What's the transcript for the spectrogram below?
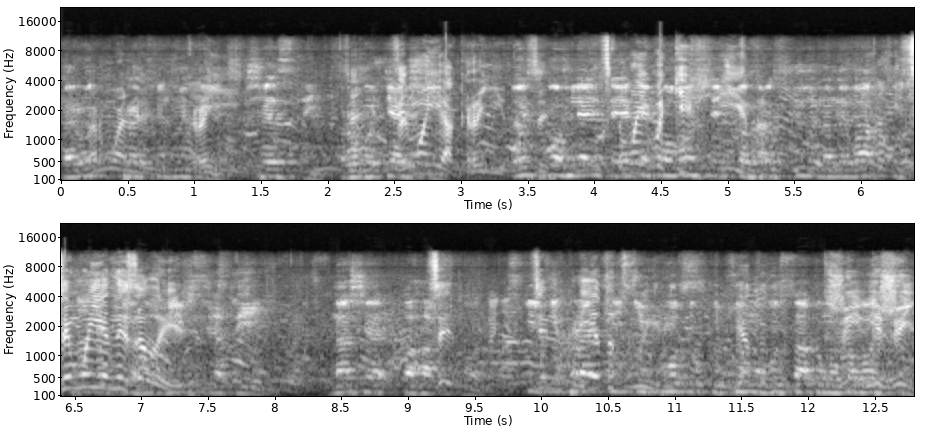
народ Нормальній чесний, Це- роботящий. це моя країна, Ось це- погляньте, яке моя батьківщина. зростили на невах. Це моє незалежність. Наше багатство. Скільки праці і виріс. поту у Я цьому тут гусатому колосі.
